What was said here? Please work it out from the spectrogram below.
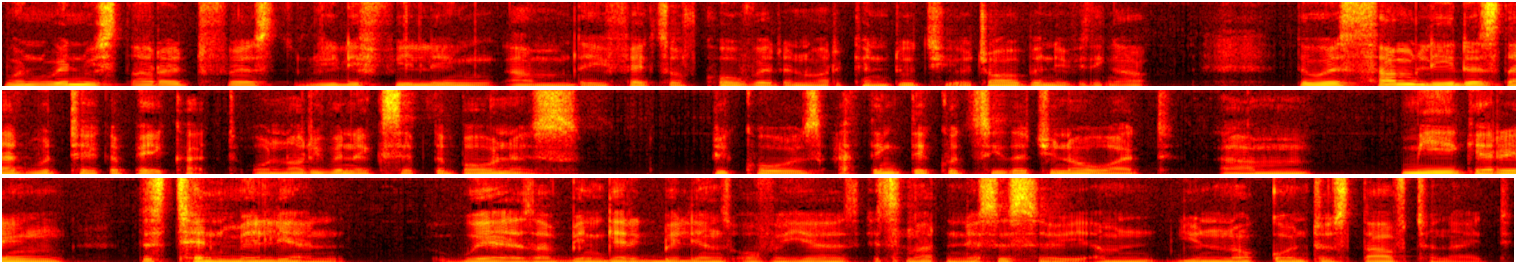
when when we started first really feeling um, the effects of COVID and what it can do to your job and everything, uh, there were some leaders that would take a pay cut or not even accept the bonus because I think they could see that you know what, um, me getting this 10 million whereas I've been getting billions over years, it's not necessary. I'm you're not going to starve tonight.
